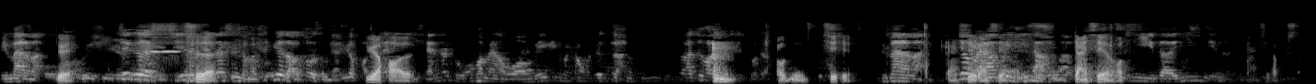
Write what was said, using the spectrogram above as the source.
明白了吗？对，这个其实是觉得是什么？是越早做怎么样越好？越好的以前的时候方面我没给你们上过这课，对吧？最好自己做掉，OK，谢谢，明白了吗？感谢感谢？感谢老师，你的阴茎的？感谢老师，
